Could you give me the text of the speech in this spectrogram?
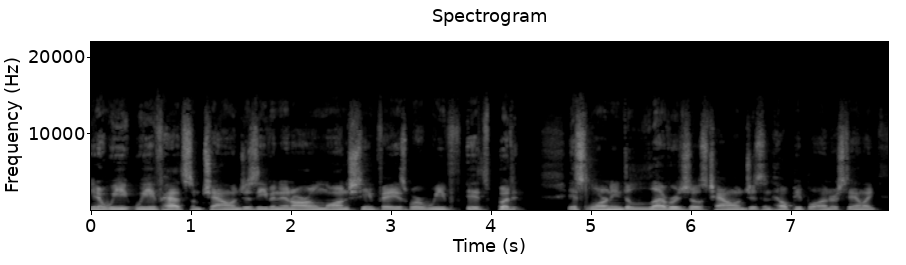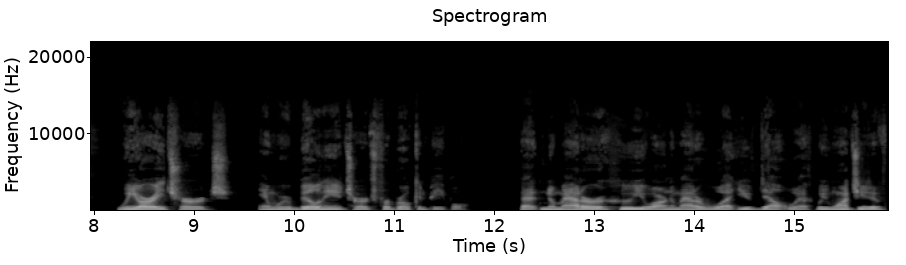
you know, we we've had some challenges even in our own launch team phase where we've it's but it's learning to leverage those challenges and help people understand like we are a church and we're building a church for broken people. That no matter who you are, no matter what you've dealt with, we want you to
